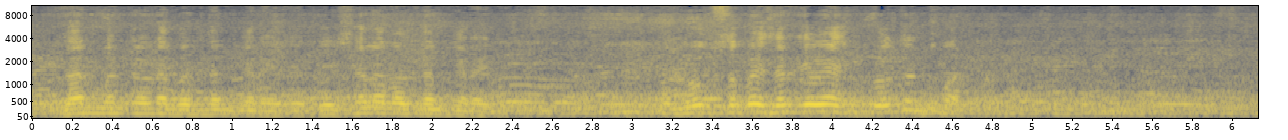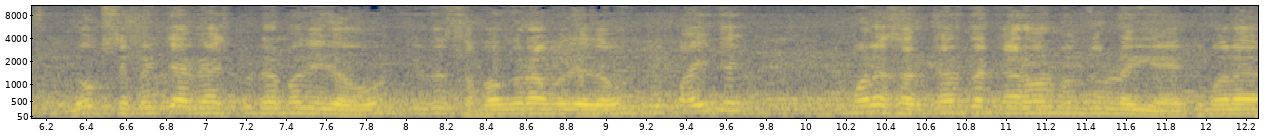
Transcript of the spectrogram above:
प्रधानमंत्र्यांना बदनाम करायचं देशाला बदनाम करायचं. लोकसभेसारखे व्यासपीठ होतं तुम्हाला? लोकसभेच्या व्यासपीठामध्ये जाऊन तिथं सभागृहामध्ये जाऊन तुम्ही पाहिजे. तुम्हाला सरकारचा कारभार मंजूर नाही आहे तुम्हाला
